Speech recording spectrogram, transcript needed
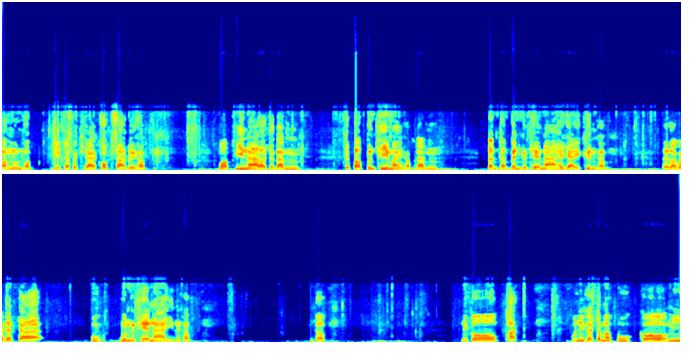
ฝั่งนู้นครับ เดี๋ยวจะไปขยายขอบสะด้วยครับเพราะว่าปีหน้าเราจะดันจะปรับพื้นที่ใหม่ครับ ดัน ดันทำเป็นกันเทนาให้ใหญ่ขึ้นครับ แล้วเราก็จะจะปลูกบนกันเทนาอีกนะครับ ครับ นี่ก็ผัก วันนี้ก็จะมาปลูกก็มี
